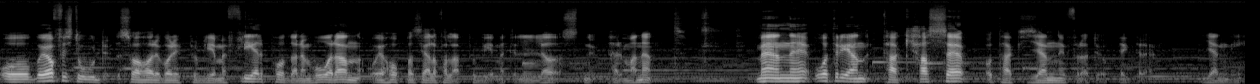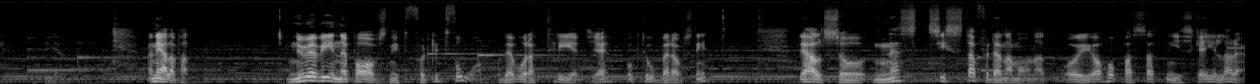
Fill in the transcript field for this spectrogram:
Och vad jag förstod så har det varit problem med fler poddar än våran och jag hoppas i alla fall att problemet är löst nu permanent. Men eh, återigen, tack Hasse och tack Jenny för att du upptäckte det. Jenny, inte Jenny. Men i alla fall. Nu är vi inne på avsnitt 42 och det är våra tredje oktoberavsnitt. Det är alltså näst sista för denna månad och jag hoppas att ni ska gilla det.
